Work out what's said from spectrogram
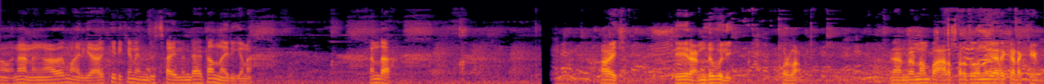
അവൻ അനങ്ങാതെ മര്യാദയ്ക്ക് ഇരിക്കണം. എന്ത് സൈലന്റ് ആയിട്ട് വന്നായിരിക്കണ കണ്ട? ആയി ഈ രണ്ട് പുലി. കൊള്ളാം. രണ്ടെണ്ണം പാറപ്പുറത്ത് വന്ന് കയറി കിടക്കുകയാണ്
